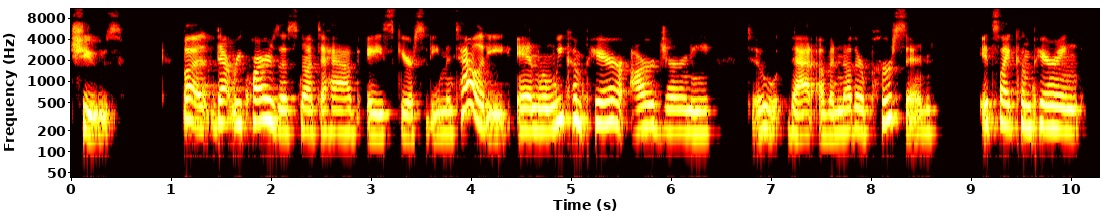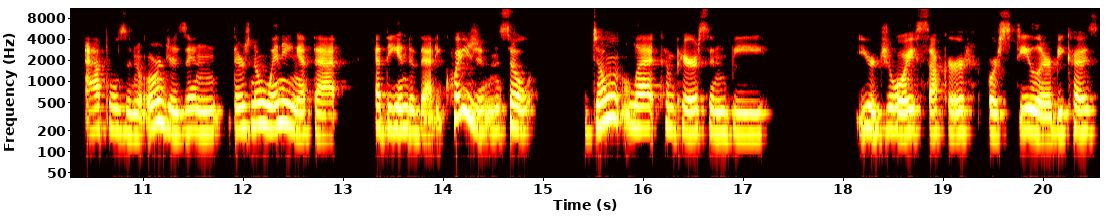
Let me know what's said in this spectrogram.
choose. But that requires us not to have a scarcity mentality. And when we compare our journey to that of another person, it's like comparing apples and oranges and there's no winning at that at the end of that equation. So don't let comparison be your joy sucker or stealer because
